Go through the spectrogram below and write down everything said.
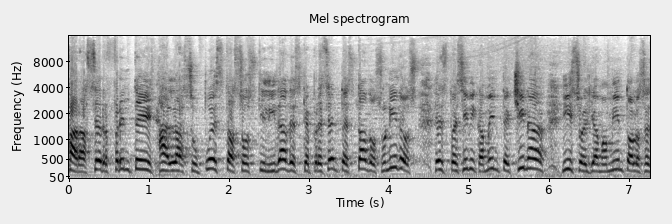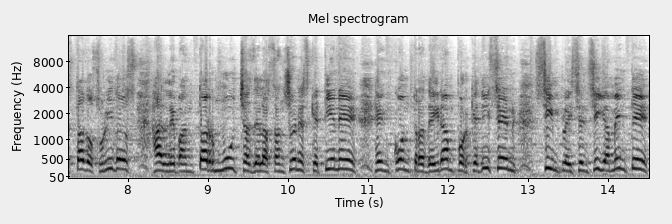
para hacer frente a las supuestas hostilidades que presenta Estados Unidos. Específicamente China hizo el llamamiento a los Estados Unidos a levantar muchas de las sanciones que tiene en contra de Irán porque dicen simple y sencillamente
